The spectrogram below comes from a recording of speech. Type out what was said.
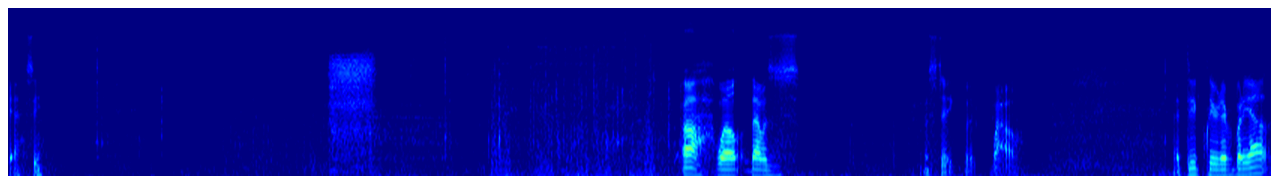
Yeah, see? Ah, well, that was a mistake, but wow. That dude cleared everybody out.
